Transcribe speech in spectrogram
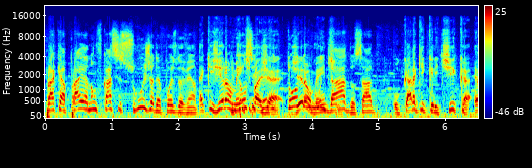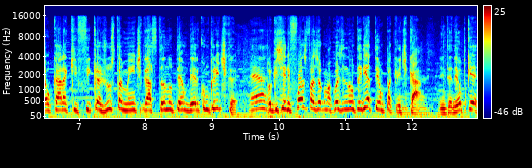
para que a praia não ficasse suja depois do evento. É que geralmente, então, todo geralmente- um cuidado, sabe? O cara que critica é o cara que fica justamente gastando o tempo dele com crítica. É. Porque se ele fosse fazer alguma coisa, ele não teria tempo pra criticar. Entendeu? Porque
